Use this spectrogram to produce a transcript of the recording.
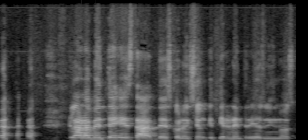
claramente esta desconexión que tienen entre ellos mismos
